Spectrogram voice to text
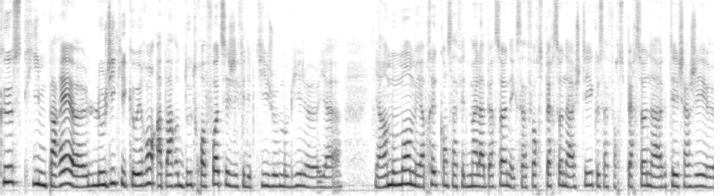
que ce qui me paraît euh, logique et cohérent, à part deux, trois fois. Tu sais, j'ai fait des petits jeux mobiles euh, il y a il y a un moment, mais après, quand ça fait de mal à personne et que ça force personne à acheter, que ça force personne à télécharger, euh,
